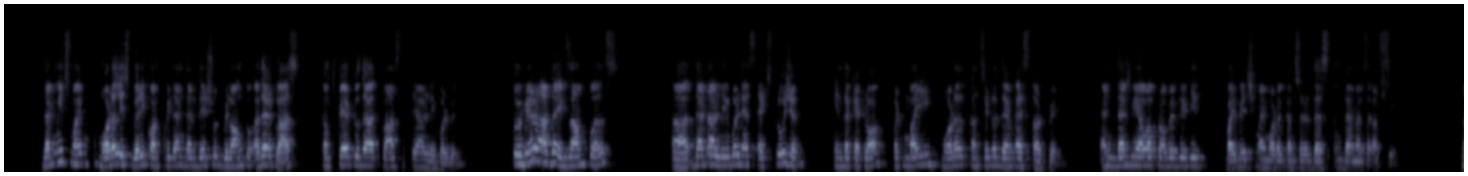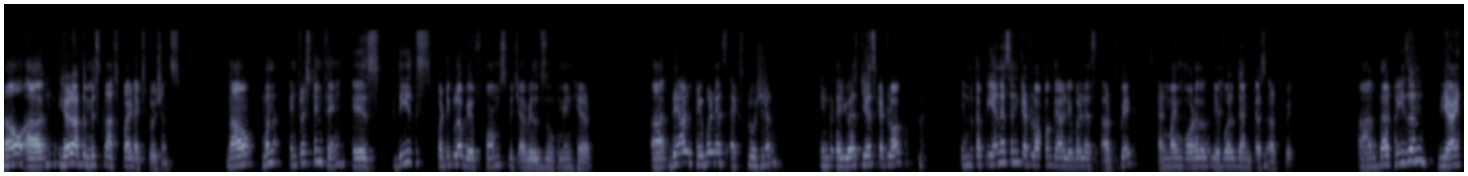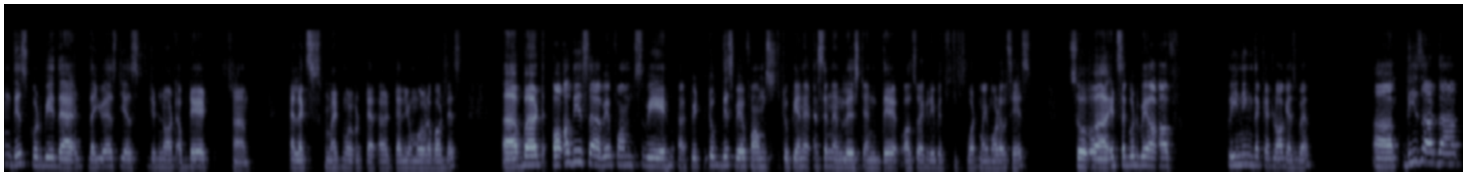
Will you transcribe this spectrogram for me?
That means my model is very confident that they should belong to other class compared to the class they are labeled with. So here are the examples uh, that are labeled as explosion in the catalog, but my model consider them as earthquake. And then we have a probability by which my model considers them as earthquake. Now, uh, here are the misclassified explosions. Now, one interesting thing is these particular waveforms, which I will zoom in here, uh, they are labeled as explosion in the USGS catalog. In the PNSN catalog, they are labeled as earthquake, and my model labeled them as earthquake. Uh, the reason behind this could be that the USGS did not update. Um, Alex might more uh, tell you more about this. Uh, but all these uh, waveforms, we uh, we took these waveforms to PNSN analyst, and they also agree with what my model says. So uh, it's a good way of cleaning the catalog as well. Um, these are the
